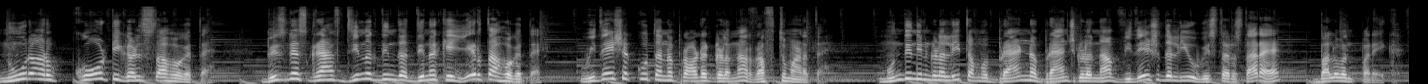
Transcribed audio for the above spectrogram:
ನೂರಾರು ಕೋಟಿ ಗಳಿಸ್ತಾ ಹೋಗುತ್ತೆ. ಬಿಸ್ನೆಸ್ ಗ್ರಾಫ್ ದಿನದಿಂದ ದಿನಕ್ಕೆ ಏರ್ತಾ ಹೋಗುತ್ತೆ. ವಿದೇಶಕ್ಕೂ ತನ್ನ ಪ್ರಾಡಕ್ಟ್ಗಳನ್ನು ರಫ್ತು ಮಾಡುತ್ತೆ. ಮುಂದಿನ ದಿನಗಳಲ್ಲಿ ತಮ್ಮ ಬ್ರ್ಯಾಂಡ್ನ ಬ್ರ್ಯಾಂಚ್ಗಳನ್ನು ವಿದೇಶದಲ್ಲಿಯೂ ವಿಸ್ತರಿಸ್ತಾರೆ ಬಲವಂತ್ ಪರೇಖ್.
